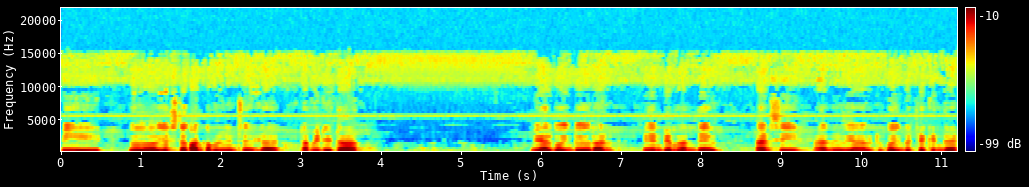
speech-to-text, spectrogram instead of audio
we uh, use the inside the dummy data we are going to run npm run dev and see and we are going to check in the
